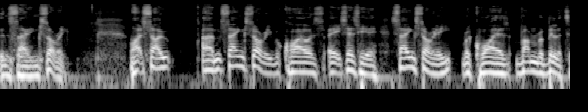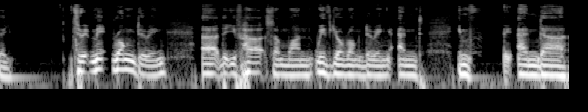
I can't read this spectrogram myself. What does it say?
than saying sorry. Right. So, um, saying sorry requires. It says here, saying sorry requires vulnerability. To admit wrongdoing, uh, that you've hurt someone with your wrongdoing, and inf- and uh,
